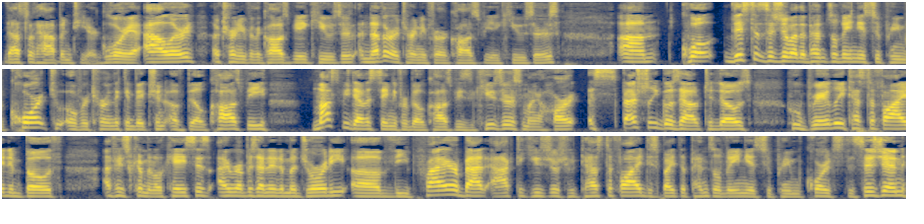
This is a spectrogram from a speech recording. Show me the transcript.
That's what happened here. Gloria Allred, attorney for the Cosby accusers, another attorney for the Cosby accusers. Um, quote, this decision by the Pennsylvania Supreme Court to overturn the conviction of Bill Cosby must be devastating for Bill Cosby's accusers. My heart especially goes out to those who bravely testified in both of his criminal cases. I represented a majority of the prior bad act accusers who testified despite the Pennsylvania Supreme Court's decision.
